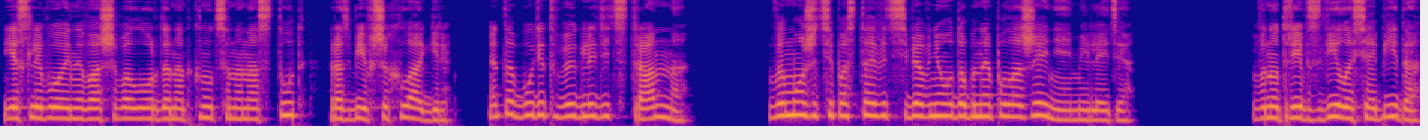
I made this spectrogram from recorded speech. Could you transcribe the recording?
Если воины вашего лорда наткнутся на нас тут, разбивших лагерь, это будет выглядеть странно. Вы можете поставить себя в неудобное положение, миледи». Внутри взвилась обида.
